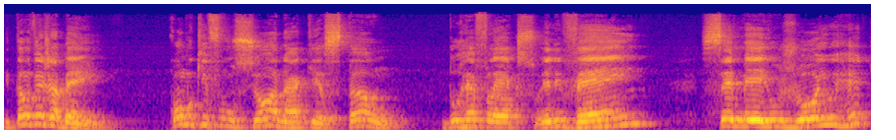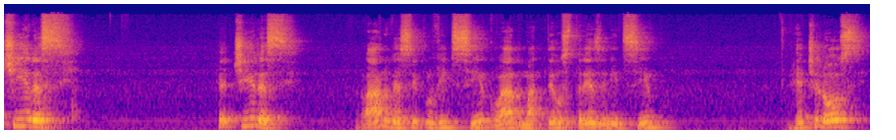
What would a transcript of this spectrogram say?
Então veja bem, como que funciona a questão do reflexo? Ele vem, semeia o joio e retira-se. Retira-se. Lá no versículo 25, lá do Mateus 13, 25. Retirou-se.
